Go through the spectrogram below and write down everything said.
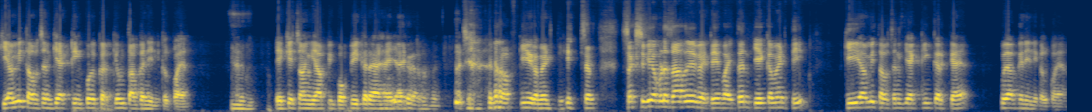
कि अमिताभ बच्चन की एक्टिंग कोई करके उन ताकत नहीं निकल पाया। एक ही चांगे आपकी कॉपी करा है या अच्छा आपकी कमेंट थी। चल शख्स भी अपने साथ में बैठे भाई तो उनकी एक कमेंट थी कि अमिताभ बच्चन की एक्टिंग करके कोई आगे नहीं निकल पाया।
